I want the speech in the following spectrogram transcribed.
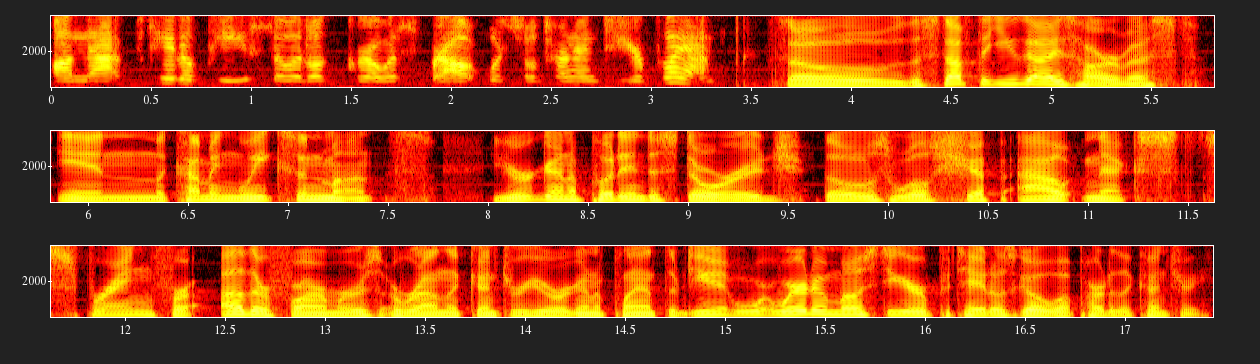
on that potato piece so it'll grow a sprout, which will turn into your plant. So, the stuff that you guys harvest in the coming weeks and months, you're going to put into storage. Those will ship out next spring for other farmers around the country who are going to plant them. Do you, where do most of your potatoes go? What part of the country?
